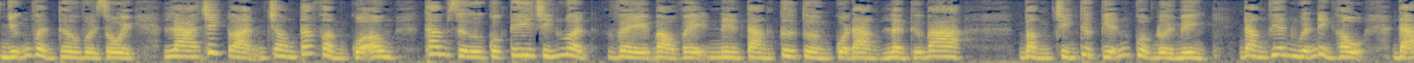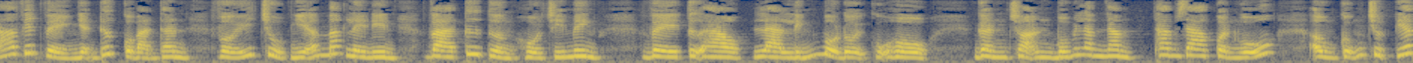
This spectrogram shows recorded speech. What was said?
Những vần thơ vừa rồi là trích đoạn trong tác phẩm của ông tham dự cuộc thi chính luận về bảo vệ nền tảng tư tưởng của Đảng lần thứ ba. Bằng chính thực tiễn cuộc đời mình, đảng viên Nguyễn Đình Hậu đã viết về nhận thức của bản thân với chủ nghĩa Mark Lenin và tư tưởng Hồ Chí Minh, về tự hào là lính bộ đội cụ Hồ. Gần trọn 45 năm tham gia quần ngũ, ông cũng trực tiếp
